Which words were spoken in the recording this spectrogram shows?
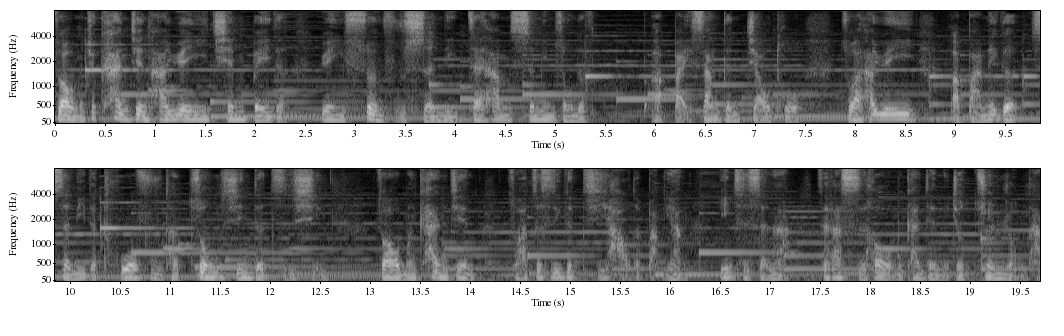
主啊，我们就看见他愿意谦卑的，愿意顺服神你在他们生命中的啊摆上跟交托。主啊，他愿意啊把那个神你的托付，他忠心的执行。主啊，我们看见。主啊，这是一个极好的榜样，因此神啊，在他死后，我们看见你就尊荣他，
